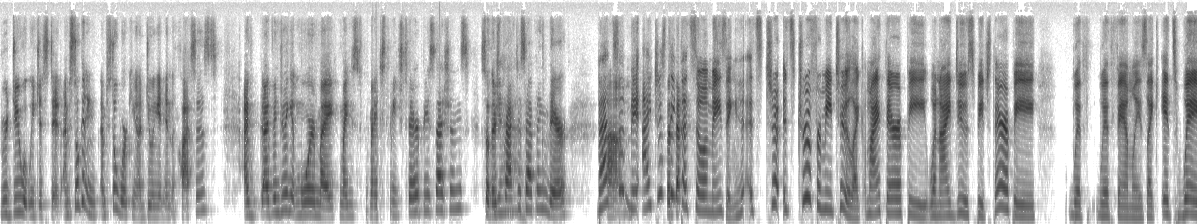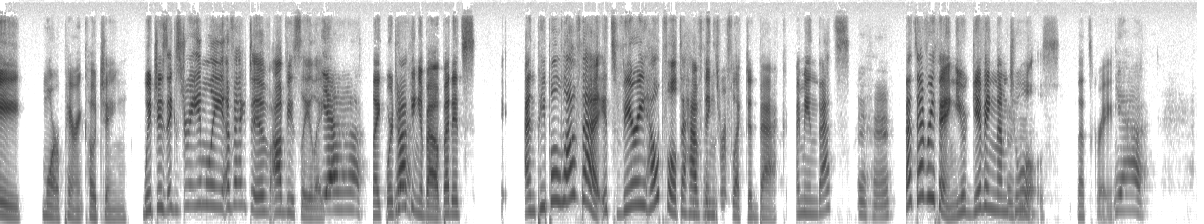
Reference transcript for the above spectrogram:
redo what we just did? I'm still getting I'm still working on doing it in the classes. I've I've been doing it more in my my my speech therapy sessions. So there's practice happening there. That's Um, amazing. I just think that- that's so amazing. It's true. It's true for me too. Like my therapy, when I do speech therapy with with families, like it's way more parent coaching, which is extremely effective. Obviously, like yeah. like we're Yeah. talking about, but it's and people love that. It's very helpful to have Mhm. things reflected back. I mean, that's Mm-hmm. that's everything. You're giving them Mhm. tools. That's great. Yeah.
